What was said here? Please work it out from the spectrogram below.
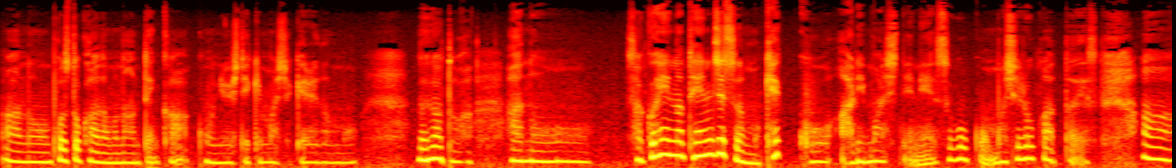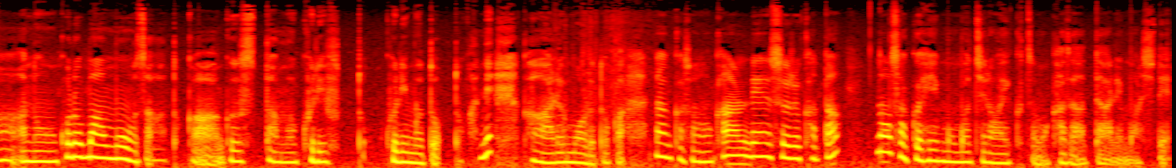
あのポストカードも何点か購入してきましたけれども。あとはあの作品の展示数も結構ありましてねすごく面白かったです。ああのコロバン・モーザーとかグスタム・クリフトクリムトとかねカール・モールとかなんかその関連する方の作品ももちろんいくつも飾ってありまして。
